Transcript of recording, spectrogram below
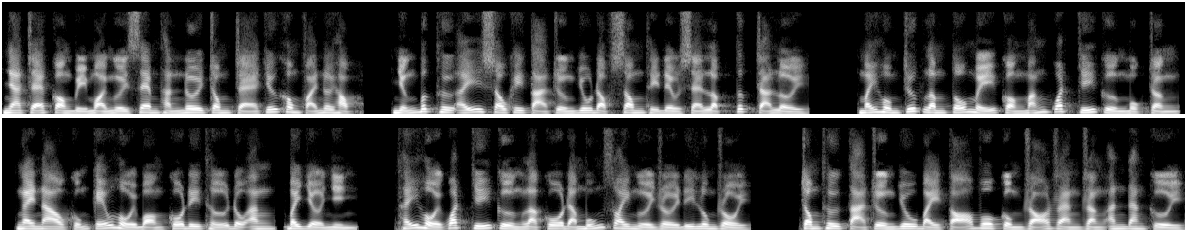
nhà trẻ còn bị mọi người xem thành nơi trông trẻ chứ không phải nơi học. Những bức thư ấy sau khi tạ trường du đọc xong thì đều sẽ lập tức trả lời. Mấy hôm trước Lâm Tố Mỹ còn mắng Quách Chí Cường một trận, ngày nào cũng kéo hồi bọn cô đi thử đồ ăn, bây giờ nhìn, thấy hồi Quách Chí Cường là cô đã muốn xoay người rời đi luôn rồi. Trong thư tạ trường du bày tỏ vô cùng rõ ràng rằng anh đang cười,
